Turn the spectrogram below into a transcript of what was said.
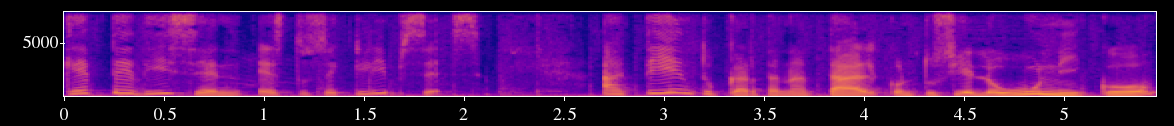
qué te dicen estos eclipses. A ti en tu carta natal, con tu cielo único,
